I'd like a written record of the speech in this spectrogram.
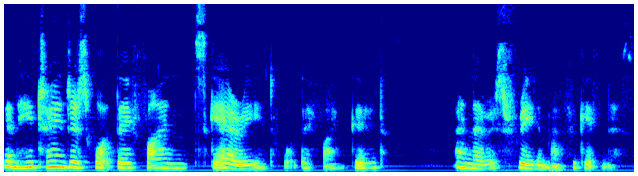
then he changes what they find scary into what they find good, and there is freedom and forgiveness.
